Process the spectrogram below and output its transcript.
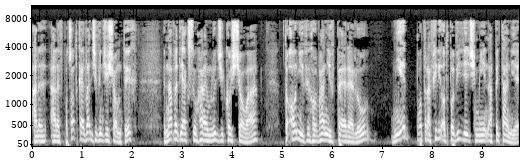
Ale, ale w początkach lat 90., nawet jak słuchałem ludzi kościoła, to oni wychowani w PRL-u nie potrafili odpowiedzieć mi na pytanie,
